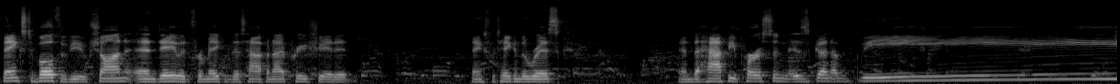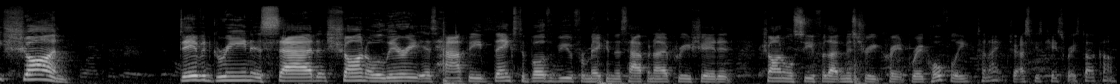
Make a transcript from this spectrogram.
Thanks to both of you, Sean and David, for making this happen. I appreciate it. Thanks for taking the risk. And the happy person is going to be Sean. David Green is sad. Sean O'Leary is happy. Thanks to both of you for making this happen. I appreciate it. Sean, we'll see you for that mystery crate break, hopefully tonight. JaspysCaseBreaks.com.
